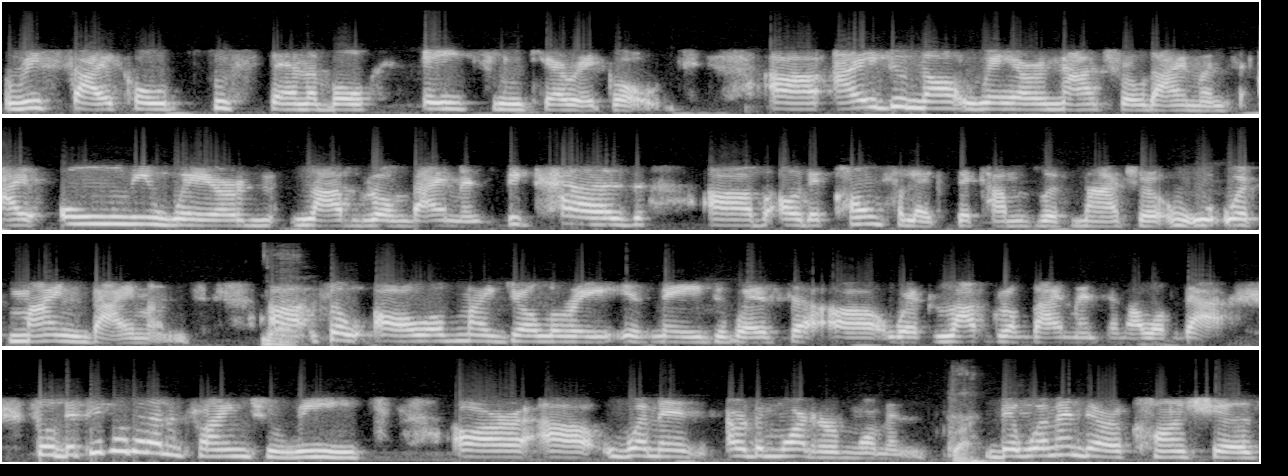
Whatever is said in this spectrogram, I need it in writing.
recycled, sustainable 18 karat gold. Uh, I do not wear natural diamonds. I only wear lab grown diamonds because of all the conflict that comes with natural, with mine diamonds. Uh. Uh, so all of my jewelry is made with, uh, with lab grown diamonds and all of that. So the people that I'm trying to reach are uh, women, or the modern women. Right. The women that are conscious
